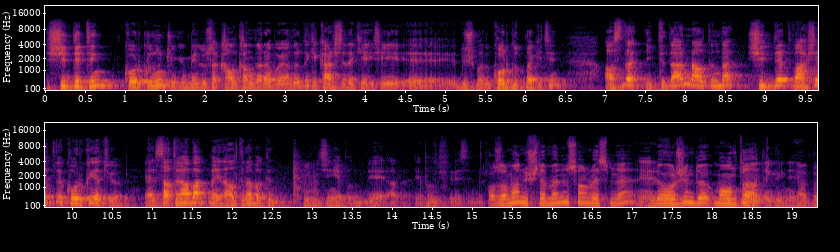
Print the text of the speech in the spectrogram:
şiddetin, korkunun çünkü Medusa kalkanlara boyanırdı ki karşıdaki şeyi e, düşmanı korkutmak için. Aslında iktidarın altında şiddet, vahşet ve korku yatıyor. Yani satığa bakmayın, altına bakın için yapılmış diye yapılmış bir resimdir. O zaman üçlemenin son resmine Evet. Le Origine de Monta. De Monta.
